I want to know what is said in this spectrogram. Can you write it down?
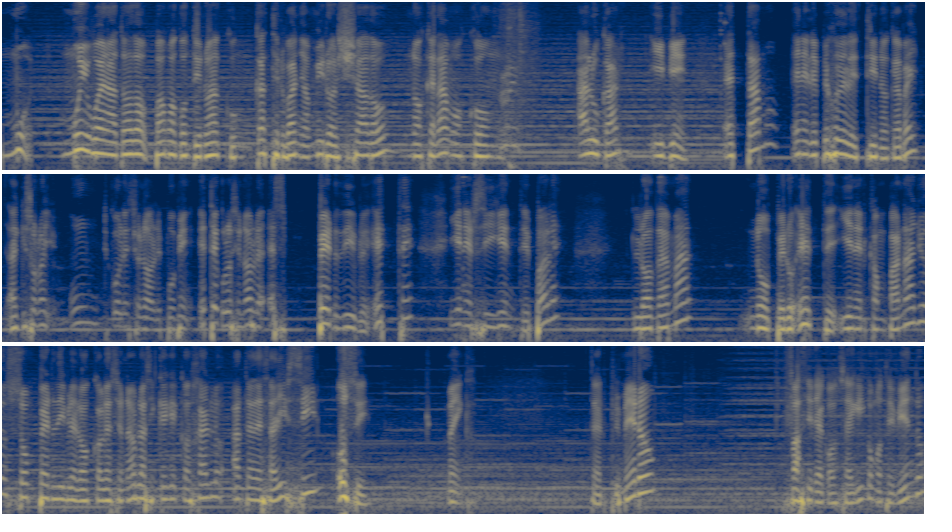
Muy, muy buenas a todos. Vamos a continuar con Castlevania Mirror Shadow. Nos quedamos con Alucard. Y bien, estamos en el espejo del destino. Que veis, aquí solo hay un coleccionable. Pues bien, este coleccionable es perdible. Este y en el siguiente, ¿vale? Los demás no, pero este y en el campanario son perdibles los coleccionables. Así que hay que cogerlos antes de salir, sí o sí. Venga. Este es el primero. Fácil de conseguir, como estáis viendo.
